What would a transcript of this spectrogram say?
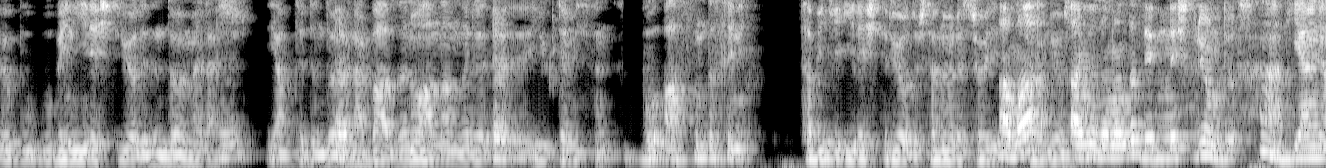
ve bu, bu beni iyileştiriyor dedin dövmeler. Evet. Yaptırdığın dövmeler. Evet. Bazılarını o anlamları evet. e, yüklemişsin. Bu aslında seni tabii ki iyileştiriyordur. Sen öyle söyledin, Ama söylüyorsan. aynı zamanda derinleştiriyor mu diyorsun? Ha, yani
